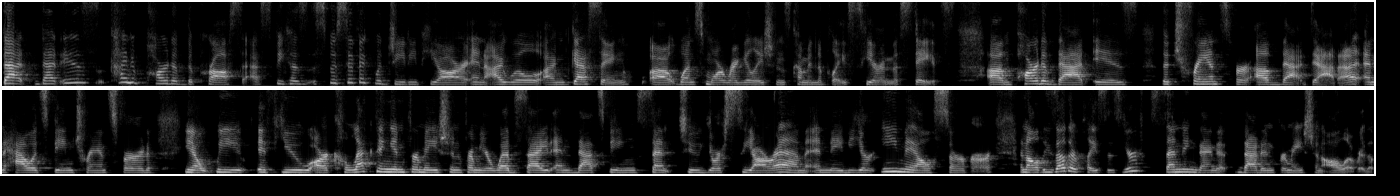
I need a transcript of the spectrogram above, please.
that that is kind of part of the process because specific with gdpr and i will i'm guessing uh, once more regulations come into place here in the states. Um, part of that is the transfer of that data and how it's being transferred. You know we if you are collecting information from your website and that's being sent to your crm and maybe your email server and all these other places you're sending that, that information all over the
